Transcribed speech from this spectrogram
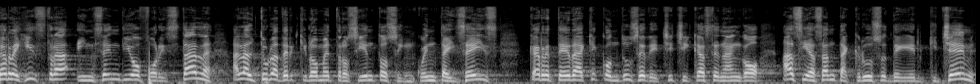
se registra incendio forestal a la altura del kilómetro 156, carretera que conduce de Chichicastenango hacia Santa Cruz del Quiché,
